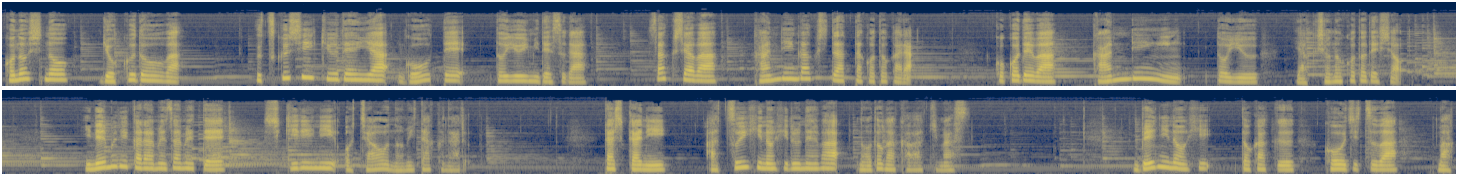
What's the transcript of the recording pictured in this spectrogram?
この詩の玉堂は美しい宮殿や豪邸という意味ですが作者は管理学士だったことからここでは管理員という役所のことでしょう。居眠りから目覚めてしきりにお茶を飲みたくなる。確かに暑い日の昼寝は喉が渇きます。紅の日と書く口実は真っ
